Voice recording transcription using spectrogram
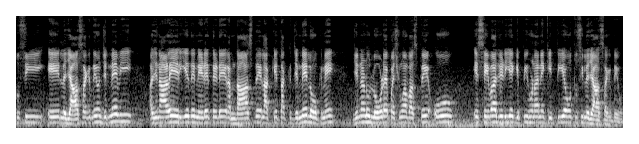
ਤੁਸੀਂ ਇਹ ਲਿਜਾ ਸਕਦੇ ਹੋ। ਜਿੰਨੇ ਵੀ ਅਜਨਾਲੇ ਏਰੀਏ ਦੇ ਨੇੜੇ ਤੇੜੇ ਰਮਦਾਸ ਦੇ ਇਲਾਕੇ ਤੱਕ ਜਿੰਨੇ ਲੋਕ ਨੇ ਜਿਨ੍ਹਾਂ ਨੂੰ ਲੋੜ ਹੈ ਪਸ਼ੂਆਂ ਵਾਸਤੇ, ਉਹ ਇਹ ਸੇਵਾ ਜਿਹੜੀ ਹੈ ਗਿੱਪੀ ਹੁਣਾਂ ਨੇ ਕੀਤੀ ਹੈ, ਉਹ ਤੁਸੀਂ ਲਿਜਾ ਸਕਦੇ ਹੋ।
